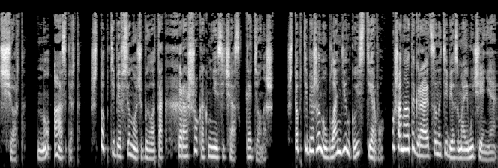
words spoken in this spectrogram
Чёрт, ну, Асперт, чтоб тебе всю ночь было так хорошо, как мне сейчас, гаденыш. Чтоб тебе жену, блондинку и стерву. Уж она отыграется на тебе за мои мучения.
